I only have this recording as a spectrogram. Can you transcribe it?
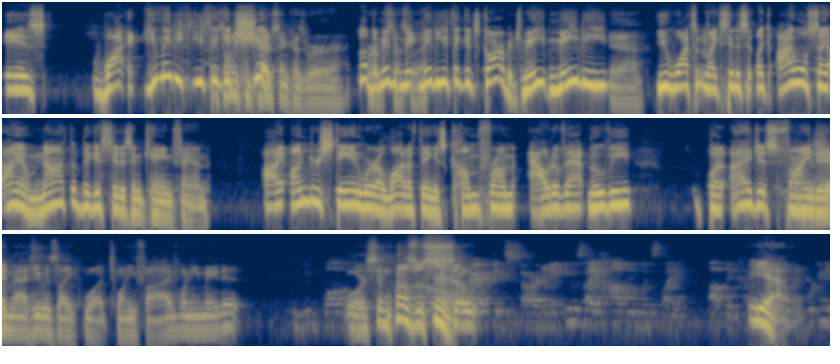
Is why you maybe you think it's it's, shit. because we're, Look, but maybe may- maybe you think it's garbage. Maybe maybe yeah. you watch something like Citizen. Like I will say, I am not the biggest Citizen Kane fan. I understand where a lot of things come from out of that movie, but I just I'm find just so it. mad he was like what 25 when he made it, Well, Orson Welles was Yeah. so. started. If was like Hollywood's like up and coming. Yeah. If we're gonna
